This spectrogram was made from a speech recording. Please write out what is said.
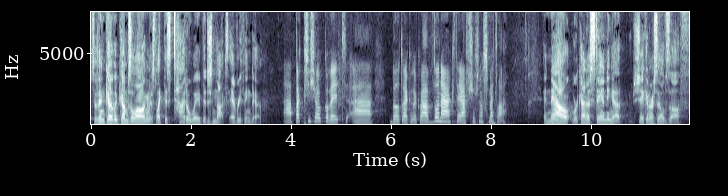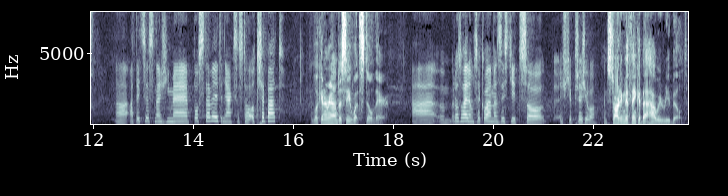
So then COVID comes along and it's like this tidal wave that just knocks everything down. A pak přišel covid a bylo to jako taková vlna, která všechno smetla. And now we're kind of standing up, shaking ourselves off, A, a teď se snažíme postavit, nějak se z toho otřepat and looking around to see what's still there, a um, rozhlédnout se kolem a zjistit, co ještě přežilo. and starting to think about how we rebuild.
